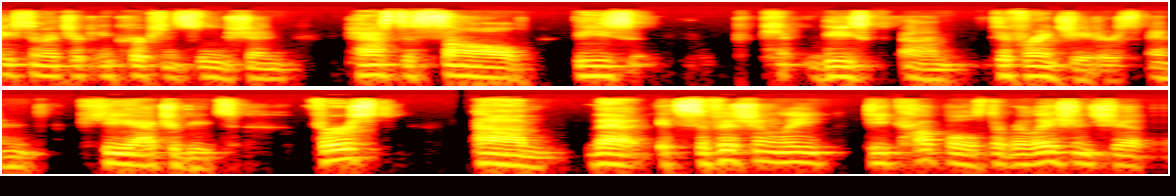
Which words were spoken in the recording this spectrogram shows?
asymmetric encryption solution has to solve these, these um, differentiators and key attributes. First, um, that it sufficiently decouples the relationship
